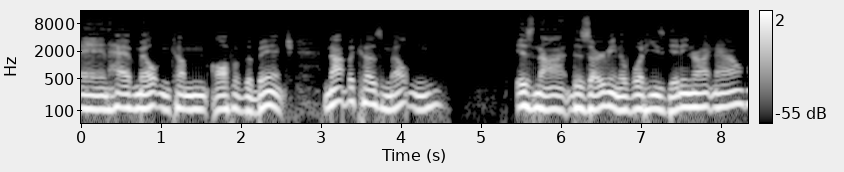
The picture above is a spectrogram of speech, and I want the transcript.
and have Melton come off of the bench. Not because Melton is not deserving of what he's getting right now,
